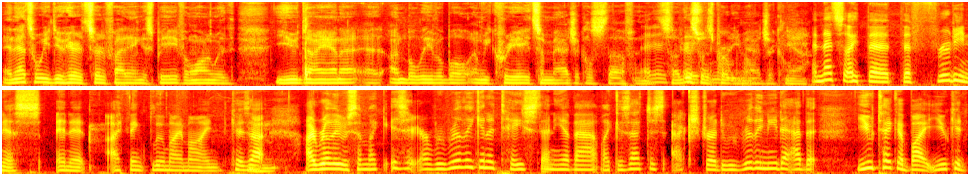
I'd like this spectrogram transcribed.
And that's what we do here at Certified Angus Beef, along with you, Diana. Uh, unbelievable, and we create some magical stuff. And so this was pretty magical. Yeah. and that's like the the fruitiness in it i think blew my mind because Mm-hmm. i i really was i'm like is it are we really gonna taste any of that like is that just extra do we really need to add that you take a bite you could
